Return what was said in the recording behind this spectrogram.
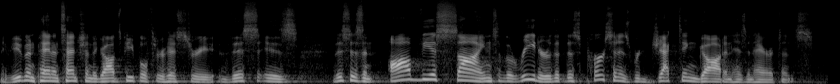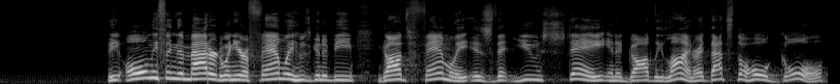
If you've been paying attention to God's people through history, this is, this is an obvious sign to the reader that this person is rejecting God and his inheritance. The only thing that mattered when you're a family who's going to be God's family is that you stay in a godly line, right? That's the whole goal.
